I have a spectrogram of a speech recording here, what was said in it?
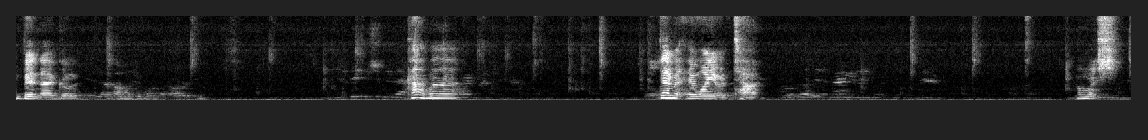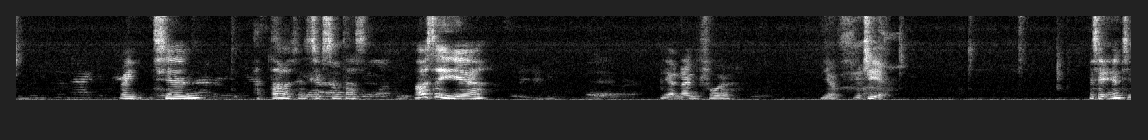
You better not go. Come on. Damn it, it won't even top. How much? Rank 10? I thought it was 16,000. I would say yeah. Yeah, 94. Yo, Vegeta. I say enter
